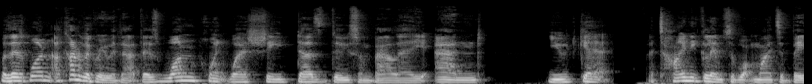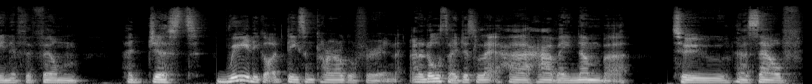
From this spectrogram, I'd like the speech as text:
Well, there's one. I kind of agree with that. There's one point where she does do some ballet, and you get a tiny glimpse of what might have been if the film had just really got a decent choreographer in, and had also just let her have a number to herself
